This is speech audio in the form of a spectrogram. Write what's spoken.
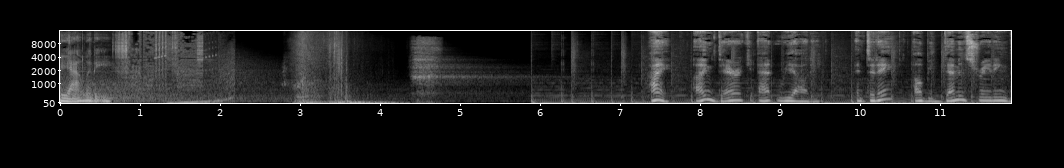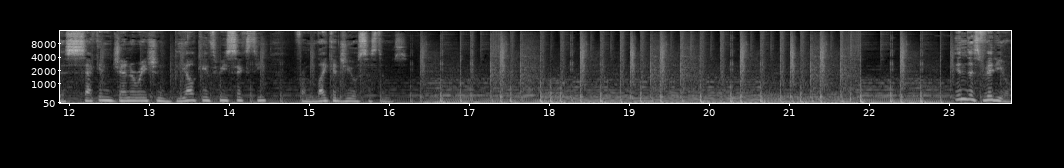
reality. Hi, I'm Derek at Reality, and today I'll be demonstrating the second generation BLK360 from Leica Geosystems. In this video,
